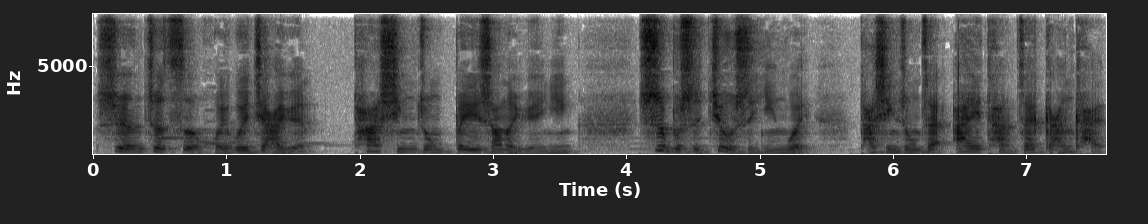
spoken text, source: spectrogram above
诗人这次回归家园，他心中悲伤的原因，是不是就是因为他心中在哀叹，在感慨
